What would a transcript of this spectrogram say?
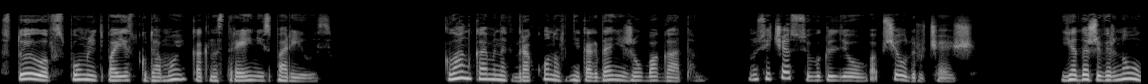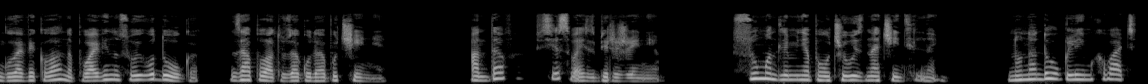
Стоило вспомнить поездку домой, как настроение испарилось. Клан каменных драконов никогда не жил богатым, но сейчас все выглядело вообще удручающе. Я даже вернул главе клана половину своего долга за оплату за годы обучения, отдав все свои сбережения. Сумма для меня получилась значительной, но надолго ли им хватит?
